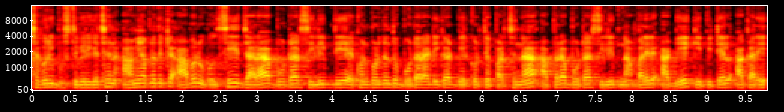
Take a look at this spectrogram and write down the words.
আশা করি বুঝতে পেরে গেছেন। আমি আপনাদেরকে আবারও বলছি, যারা ভোটার স্লিপ দিয়ে এখন পর্যন্ত ভোটার আইডি কার্ড বের করতে পারছেন না, আপনারা ভোটার স্লিপ নাম্বারের আগে ক্যাপিটাল আকারে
